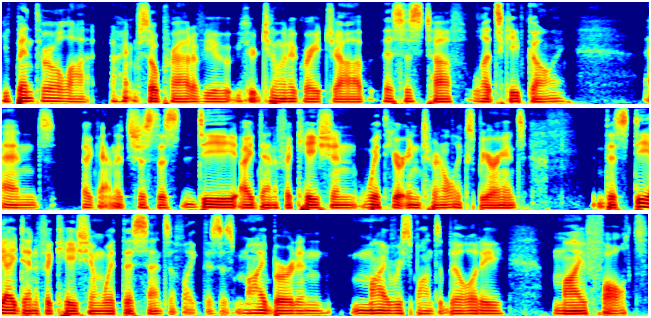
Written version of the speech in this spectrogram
You've been through a lot. I'm so proud of you. You're doing a great job. This is tough. Let's keep going. And again, it's just this de identification with your internal experience, this de identification with this sense of like, this is my burden, my responsibility, my fault.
